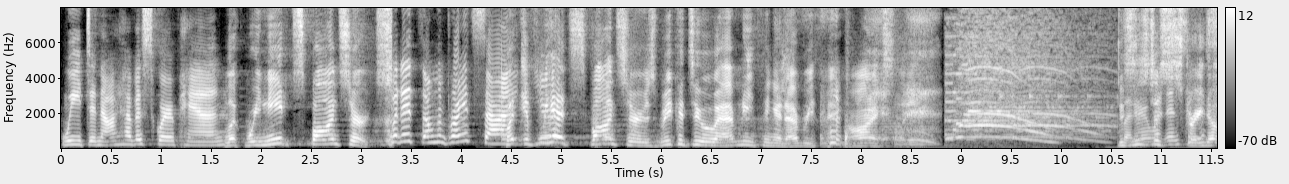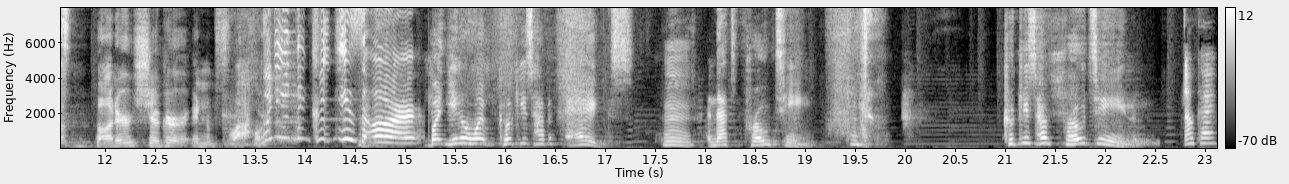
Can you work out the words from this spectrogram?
We did not have a square pan, Look, we need sponsors. but it's on the bright side. But if we had sponsors, we could do anything and everything, honestly. This Butter is just straight this? up butter, sugar, and flour. what do you think cookies are? But you know what? Cookies have eggs, Hmm. and that's protein. Cookies have protein. Okay.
